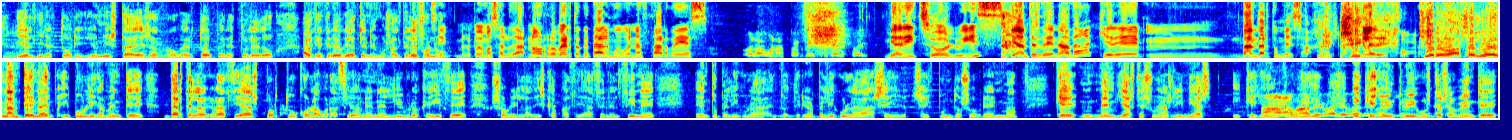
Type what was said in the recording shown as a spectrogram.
Mm. Y el director y guionista es Roberto Pérez Toledo, al que creo que ya tenemos al teléfono. Sí, me lo podemos saludar, ¿no? Roberto, ¿qué tal? Muy buenas tardes. Hola, buenas tardes, ¿qué tal estáis? Me ha dicho Luis que antes de nada quiere mm, mandarte un mensaje. Así Sí, que le dejo. Quiero hacerlo en antena y, públicamente, darte las gracias por tu colaboración en el libro que hice sobre la discapacidad en el cine, en tu película, en tu anterior película, seis, seis puntos sobre Enma, que me enviaste unas líneas y que yo Ah, incluí, vale, vale, y vale, que yo incluí gustosamente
